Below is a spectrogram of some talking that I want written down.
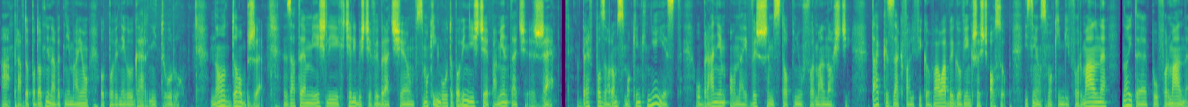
a prawdopodobnie nawet nie mają odpowiedniego garnituru. No dobrze, zatem jeśli chcielibyście wybrać się w smokingu, to powinniście pamiętać, że Wbrew pozorom, smoking nie jest ubraniem o najwyższym stopniu formalności. Tak zakwalifikowałaby go większość osób. Istnieją smokingi formalne, no i te półformalne.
